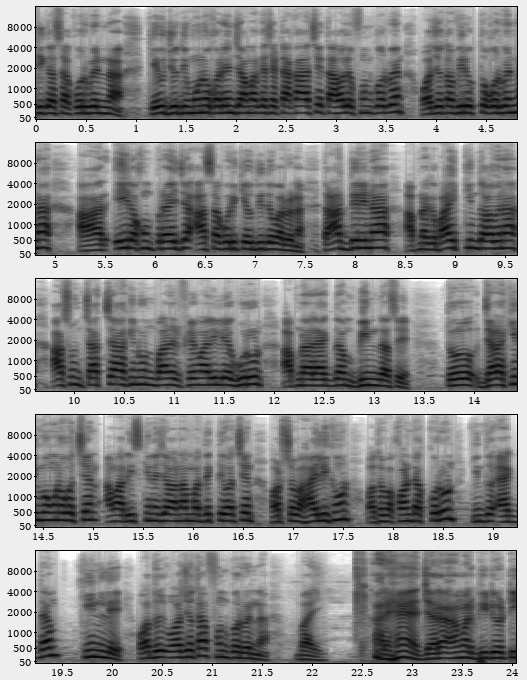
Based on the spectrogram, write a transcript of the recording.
জিজ্ঞাসা করবেন না। কেউ যদি মনে করেন যে আমার কাছে টাকা আছে, তাহলে ফোন করবেন, অযথা বিরক্ত করবেন না। আর এই রকম প্রাইজে আশা করি কেউ দিতে পারবে না। তার দেরি না, আপনাকে বাইক কিনতে হবে না। আসুন চার চাকা কিনুন, বানের ফ্যামিলি নিয়ে ঘুরুন, আপনার একদম বিন্দাসে। তো যারা কিনবো মনে করছেন, আমার স্ক্রিনে যাওয়া নাম্বার দেখতে পাচ্ছেন, হোয়াটসঅ্যাপে হাই লিখুন অথবা কন্ট্যাক্ট করুন, কিন্তু একদম কিনলে অযথা ফোন করবেন না। বাই। আর হ্যাঁ যারা আমার ভিডিওটি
